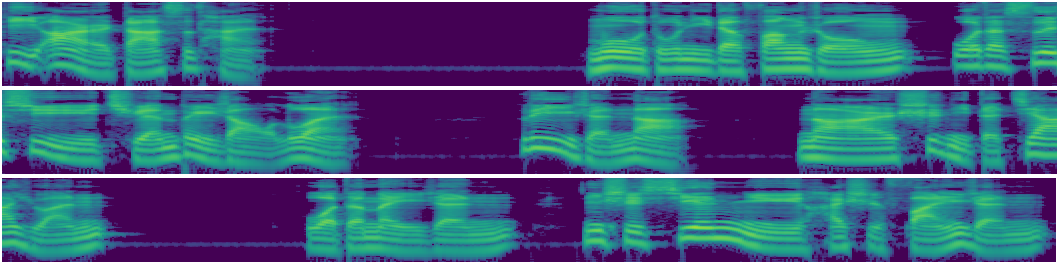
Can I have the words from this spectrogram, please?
第二达斯坦，目睹你的芳容，我的思绪全被扰乱。丽人呐，哪儿是你的家园？我的美人，你是仙女还是凡人？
